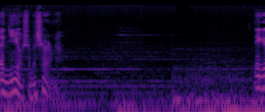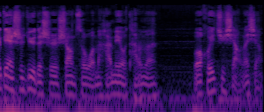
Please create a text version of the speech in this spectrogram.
呃，你有什么事儿吗？那个电视剧的事，上次我们还没有谈完。我回去想了想，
